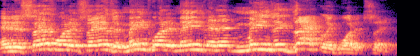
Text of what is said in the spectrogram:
And it says what it says, it means what it means, and it means exactly what it says.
